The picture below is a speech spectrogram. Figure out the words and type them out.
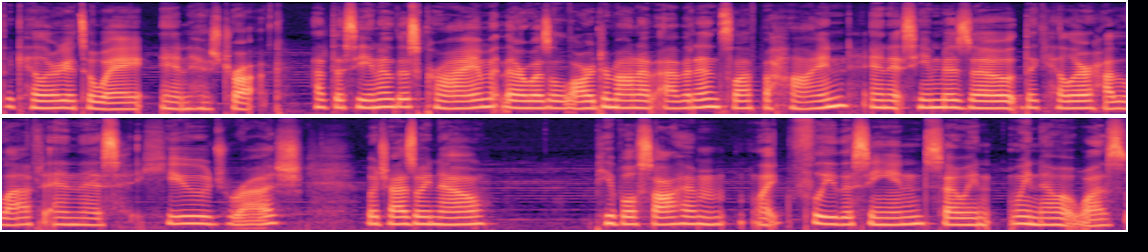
the killer gets away in his truck. At the scene of this crime, there was a large amount of evidence left behind, and it seemed as though the killer had left in this huge rush, which, as we know, people saw him like flee the scene, so we, we know it was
